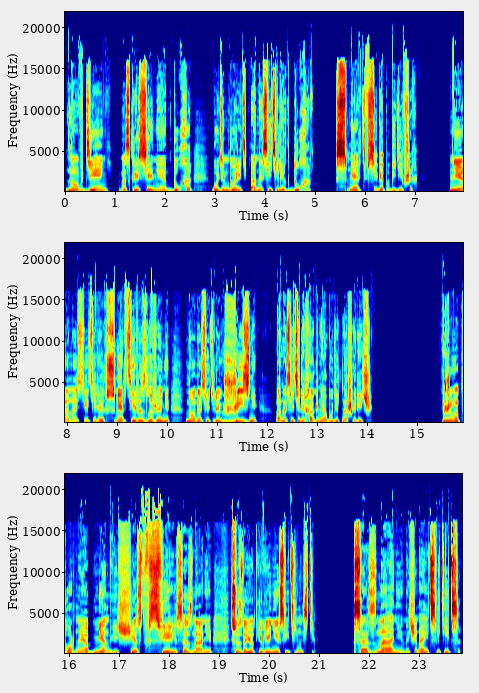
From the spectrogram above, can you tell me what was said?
Но в день воскресения духа будем говорить о носителях духа смерть в себе победивших, не о носителях смерти и разложения, но о носителях жизни, о носителях огня будет наша речь. Животворный обмен веществ в сфере сознания создает явление светимости. Сознание начинает светиться.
